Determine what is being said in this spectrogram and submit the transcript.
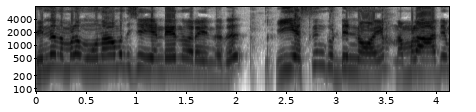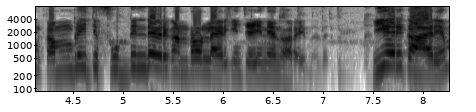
പിന്നെ നമ്മൾ മൂന്നാമത് ചെയ്യേണ്ടതെന്ന് പറയുന്നത് ഈ എസും ഗുഡും നോയും നമ്മൾ ആദ്യം കംപ്ലീറ്റ് ഫുഡിന്റെ ഒരു കൺട്രോളിലായിരിക്കും ചെയ്യുന്നതെന്ന് പറയുന്നത്. ഈ ഒരു കാര്യം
